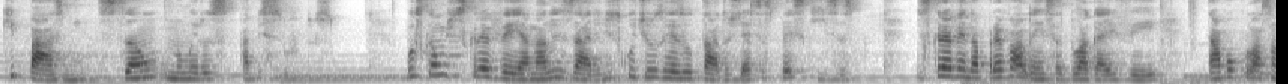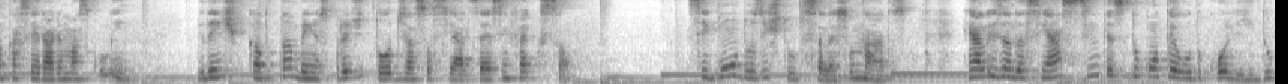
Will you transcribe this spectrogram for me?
que, pasmem, são números absurdos. Buscamos descrever, analisar e discutir os resultados dessas pesquisas, descrevendo a prevalência do HIV na população carcerária masculina, identificando também os preditores associados a essa infecção. Segundo os estudos selecionados, realizando assim a síntese do conteúdo colhido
